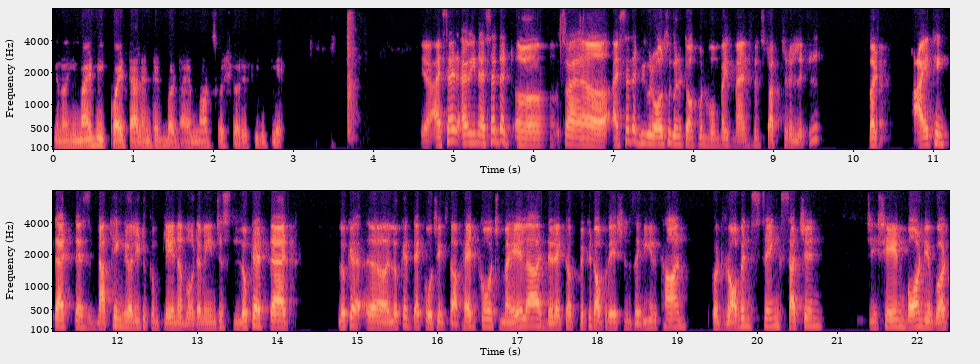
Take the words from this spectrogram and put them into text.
you know, he might be quite talented, but I'm not so sure if he'll play. Yeah, I said. I mean, I said that. Uh, so I, uh, I said that we were also going to talk about Mumbai's management structure a little, but I think that there's nothing really to complain about. I mean, just look at that. Look at uh, look at their coaching staff. Head coach Mahela, director of cricket operations Zaheer Khan, got Robin Singh, Sachin, Shane Bond, you've got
